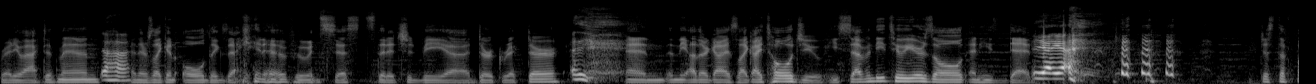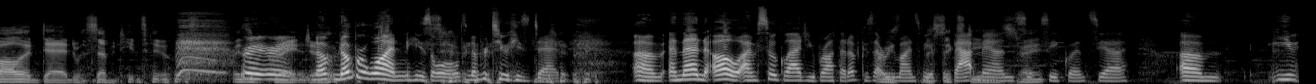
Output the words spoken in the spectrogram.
Radioactive Man, Uh-huh. and there's like an old executive who insists that it should be uh, Dirk Richter, and and the other guy's like, "I told you, he's 72 years old and he's dead." yeah, yeah. just to follow dead with 72 was a right, great right. Num- number one, he's old. number two, he's dead. Um, and then, oh, I'm so glad you brought that up because that reminds me the of the 60s, Batman se- sequence. Yeah. Um, you,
